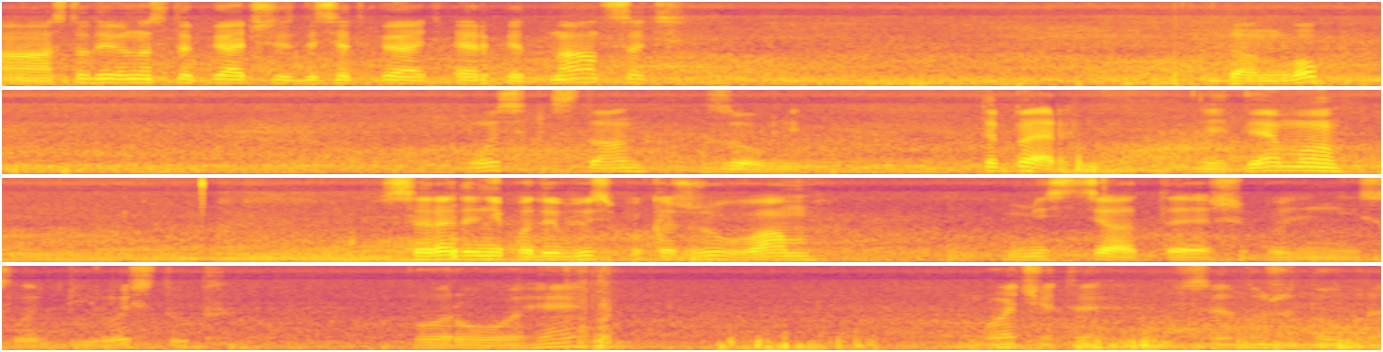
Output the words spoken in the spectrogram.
А, 195-65 R15. Dunlop. Ось стан зовні. Тепер йдемо всередині, подивлюсь, покажу вам місця теж больні слабі. Ось тут пороги. Бачите, все дуже добре.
